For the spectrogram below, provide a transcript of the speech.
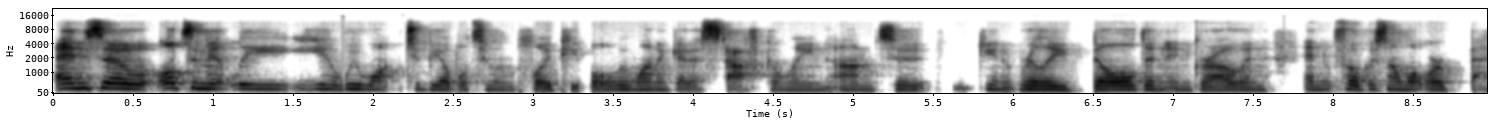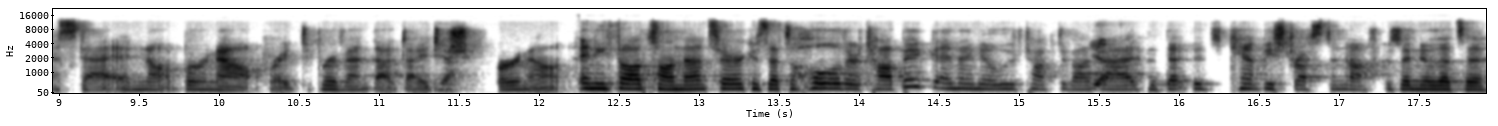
And so ultimately, you know, we want to be able to employ people. We want to get a staff going um, to, you know, really build and, and grow and and focus on what we're best at and not burn out, right? To prevent that dietitian yeah. burnout. Any thoughts on that, Sarah? Because that's a whole other topic. And I know we've talked about yeah. that, but that it can't be stressed enough because I know that's a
